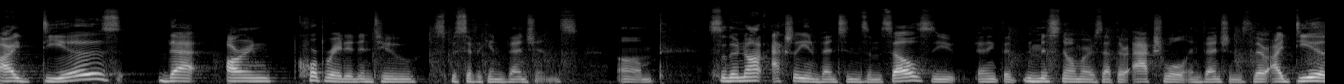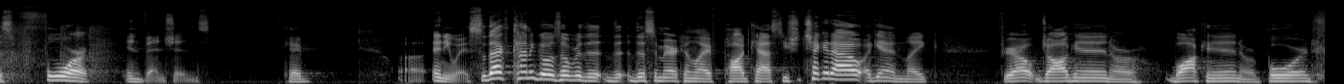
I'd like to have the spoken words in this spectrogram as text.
ideas that are incorporated into specific inventions um, so they're not actually inventions themselves. You, I think the misnomer is that they're actual inventions. They're ideas for inventions. Okay. Uh, anyway, so that kind of goes over the, the, this American Life podcast. You should check it out again. Like if you're out jogging or walking or bored.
